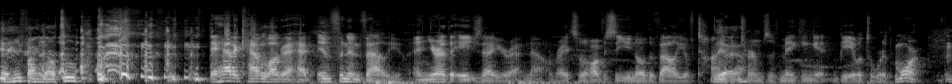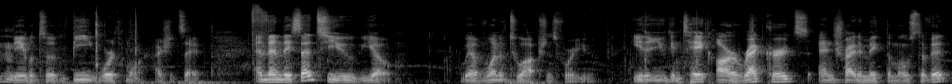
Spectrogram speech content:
Let me find out too. they had a catalog that had infinite value and you're at the age that you're at now right so obviously you know the value of time Yeah. in terms of making it be able to worth more mm-hmm. be able to be worth more i should say and then they said to you yo we have one of two options for you either you can take our records and try to make the most of it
